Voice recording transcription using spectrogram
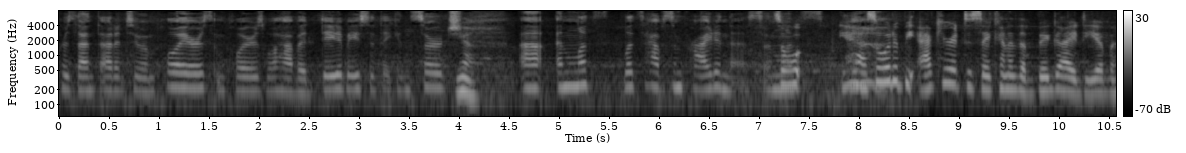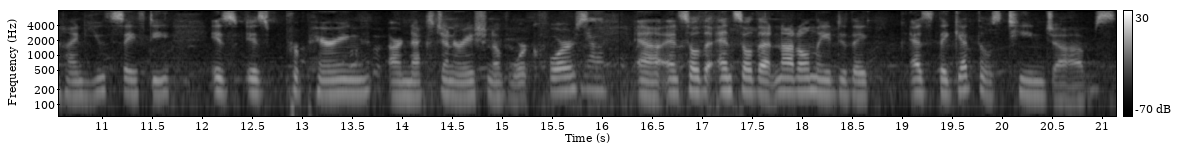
present that to employers. Employers will have a database that they can search. Yeah. Uh, and let's let's have some pride in this. And So, let's, yeah, So would it be accurate to say kind of the big idea behind youth safety is is preparing our next generation of workforce? Yeah. Uh, and so that and so that not only do they, as they get those teen jobs,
